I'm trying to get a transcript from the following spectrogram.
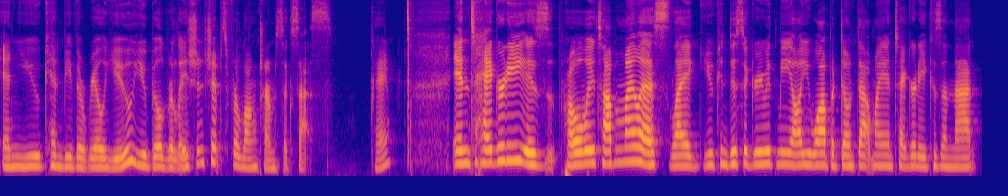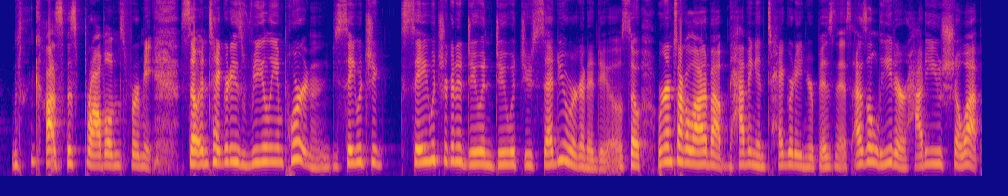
and you can be the real you, you build relationships for long term success. Okay. Integrity is probably top of my list. Like, you can disagree with me all you want, but don't doubt my integrity because then that causes problems for me. So, integrity is really important. You say what you say what you're going to do and do what you said you were going to do. So, we're going to talk a lot about having integrity in your business. As a leader, how do you show up?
